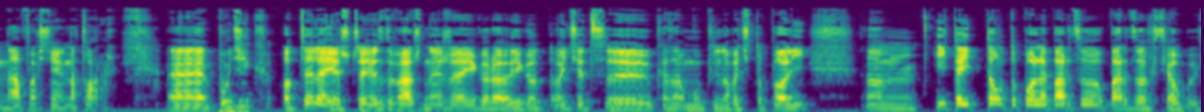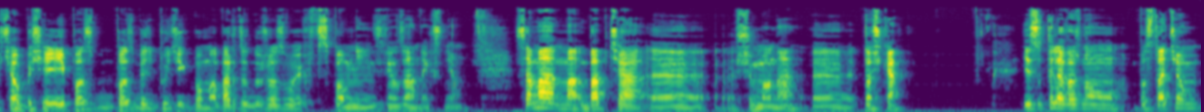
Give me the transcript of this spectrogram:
na właśnie na torach. E, budzik o tyle jeszcze jest ważny, że jego, jego ojciec e, kazał mu pilnować topoli um, i tej, tą topolę bardzo, bardzo chciałby, chciałby się jej pozbyć budzik, bo ma bardzo dużo złych wspomnień związanych z nią. Sama ma, babcia e, Szymona, e, Tośka, jest o tyle ważną postacią,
